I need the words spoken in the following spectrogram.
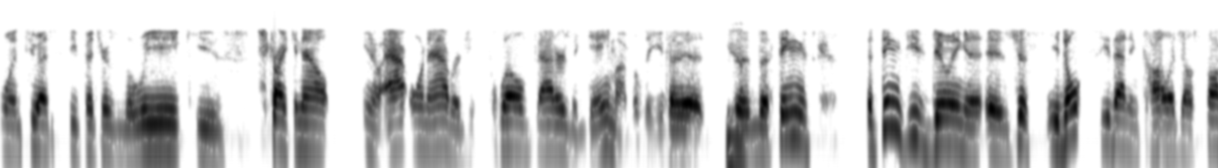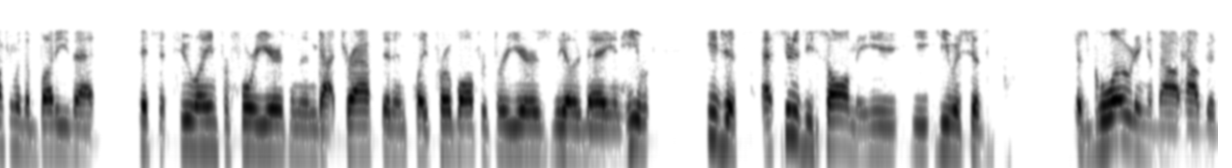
won two SEC pitchers of the week. He's striking out, you know, at, on average, 12 batters a game, I believe. Uh, yeah. the, the things, the things he's doing is just you don't see that in college. I was talking with a buddy that pitched at Tulane for four years and then got drafted and played pro ball for three years the other day, and he he just as soon as he saw me, he he he was just just gloating about how good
